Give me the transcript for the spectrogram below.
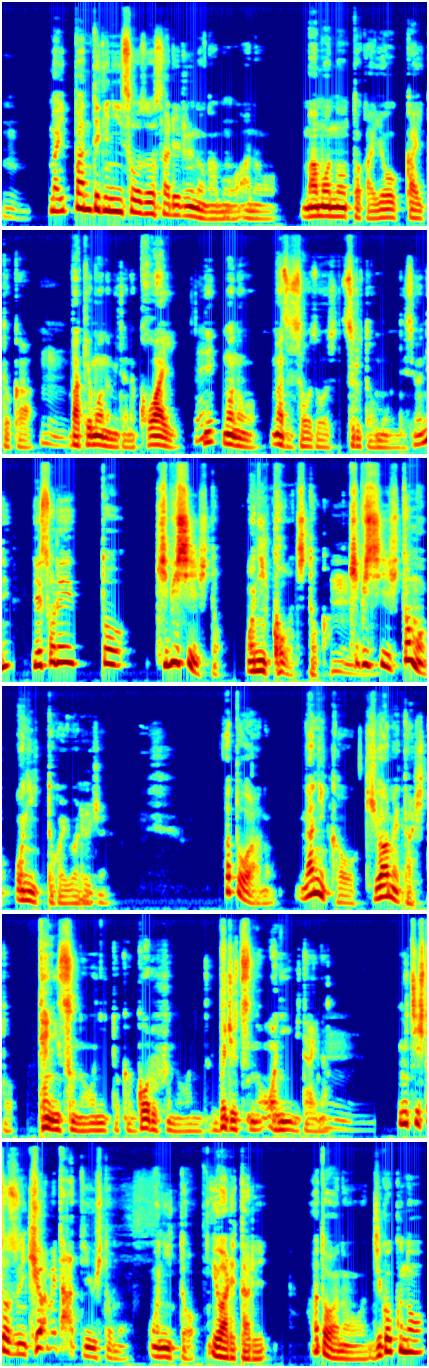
うんまあ一般的に想像されるのがもう、あの、魔物とか妖怪とか、うん化け物みたいな怖い、ねね、ものをまず想像すると思うんですよね。で、それと厳しい人、鬼コーチとか、うん厳しい人も鬼とか言われるじゃない。あとは、あの、何かを極めた人、テニスの鬼とか、ゴルフの鬼、武術の鬼みたいなう、ん道一つに極めたっていう人も鬼と言われたり、あとは、あの、地獄の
